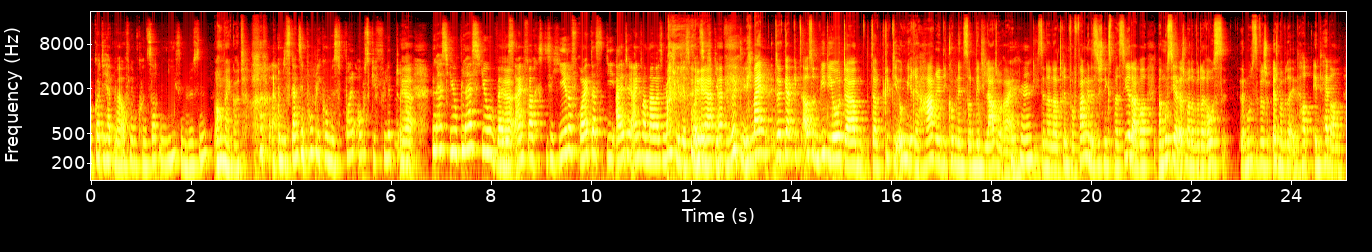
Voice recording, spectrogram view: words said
Oh Gott, die hat mal auf einem Konzert niesen müssen. Oh mein Gott. und das ganze Publikum ist voll ausgeflippt und ja. hat, bless you, bless you, weil ja. es einfach sich jeder freut, dass die Alte einfach mal was Menschliches von ja, sich gibt. Wirklich. Ich meine, da gibt es auch so ein Video, da, da kriegt die irgendwie ihre Haare, die kommen in so einen Ventilator rein. Mhm. Die sind dann da drin verfangen, es ist nichts passiert, aber man muss sie halt erstmal da wieder raus, man muss sie erstmal wieder entheddern.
